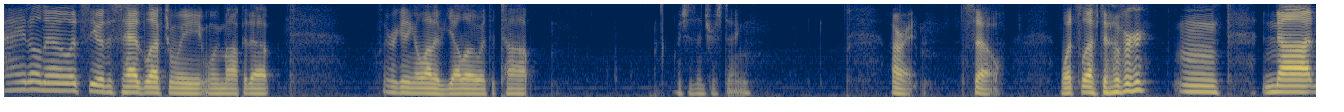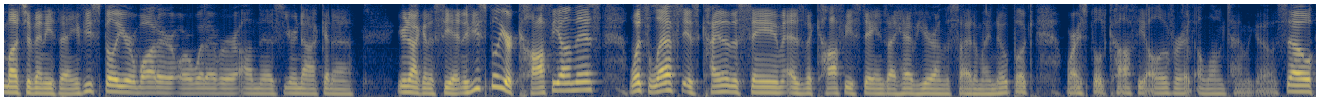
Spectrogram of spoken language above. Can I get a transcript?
I don't know. Let's see what this has left when we when we mop it up. So we're getting a lot of yellow at the top, which is interesting. All right. So what's left over? Mm, not much of anything. If you spill your water or whatever on this, you're not gonna you're not going to see it. And if you spill your coffee on this, what's left is kind of the same as the coffee stains I have here on the side of my notebook where I spilled coffee all over it a long time ago. So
